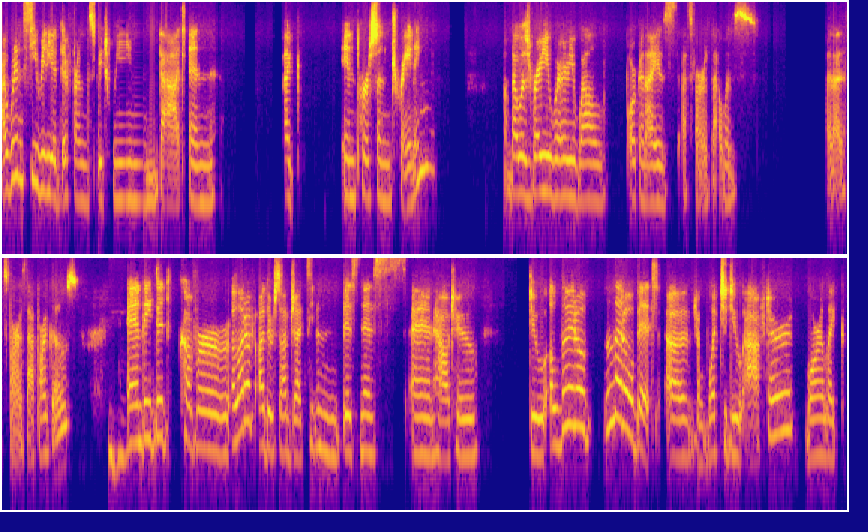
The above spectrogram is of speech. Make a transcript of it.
I wouldn't see really a difference between that and like in person training. That was very, very well organized as far as that was, as far as that part goes. Mm-hmm. And they did cover a lot of other subjects, even business and how to do a little little bit of what to do after, more like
